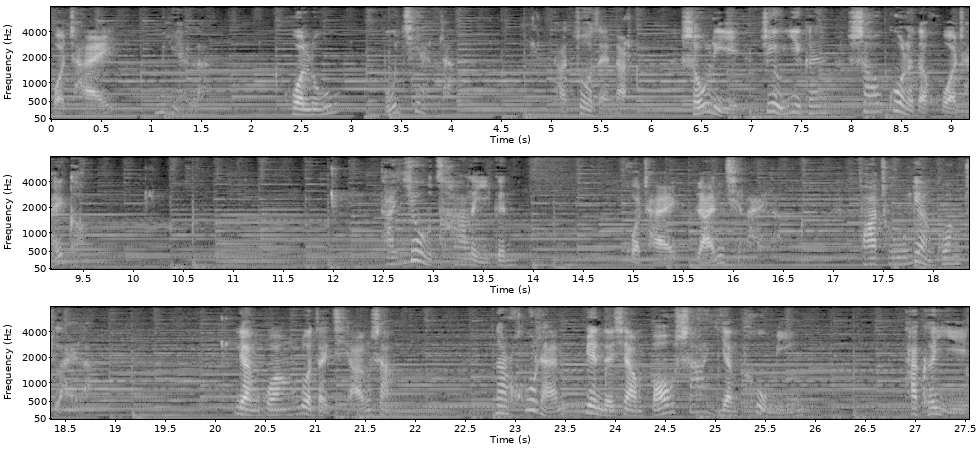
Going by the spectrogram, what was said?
火柴灭了，火炉不见了。他坐在那儿，手里只有一根烧过了的火柴梗。他又擦了一根，火柴燃起来，发出亮光出来了。亮光落在墙上。那儿忽然变得像薄纱一样透明，他可以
